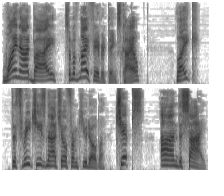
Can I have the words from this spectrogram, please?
why not buy some of my favorite things, Kyle? Like the three cheese nacho from Qdoba, chips on the side.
